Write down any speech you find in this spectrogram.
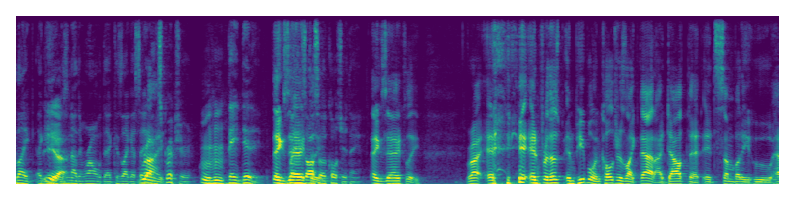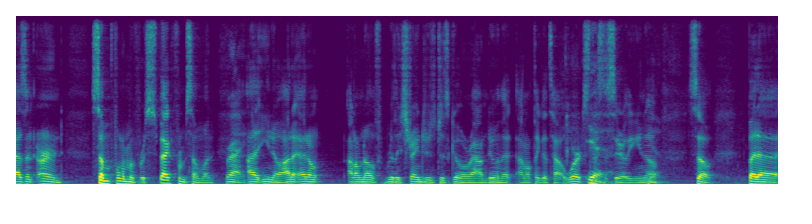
Like again, Yeah. there's nothing wrong with that because, like I said, Right. in Scripture, they did it. but Exactly. it's also a culture thing. Exactly. Right. and for those and people in cultures like that, I doubt that it's somebody who hasn't earned some form of respect from someone. Right. I you know, I, don't- I don't I don't know if really strangers just go around doing that. I don't think that's how it works Yeah. necessarily, you know. Yeah. So, but uh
